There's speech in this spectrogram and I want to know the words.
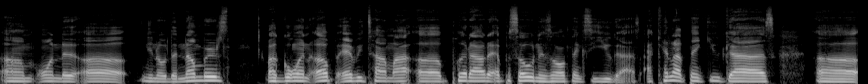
um, on the, uh, you know, the numbers are going up every time I uh put out an episode, and it's all thanks to you guys. I cannot thank you guys uh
